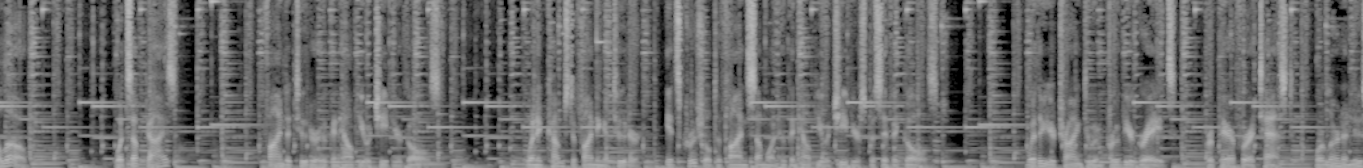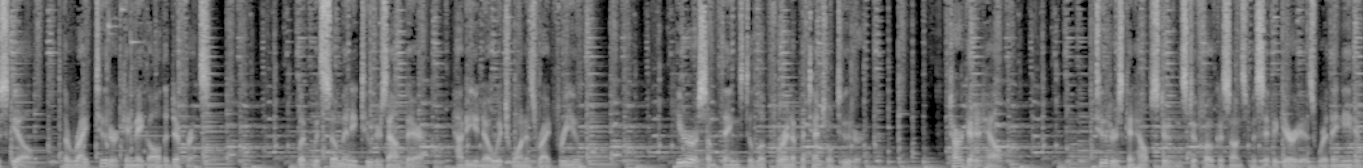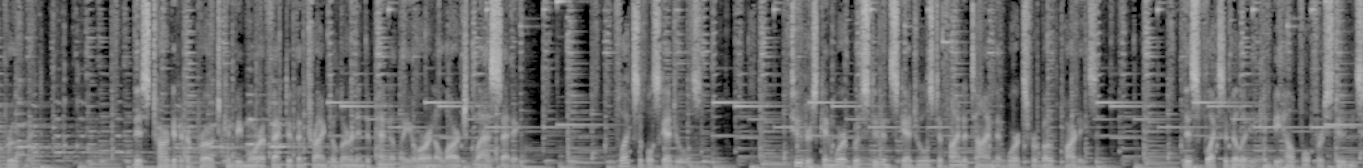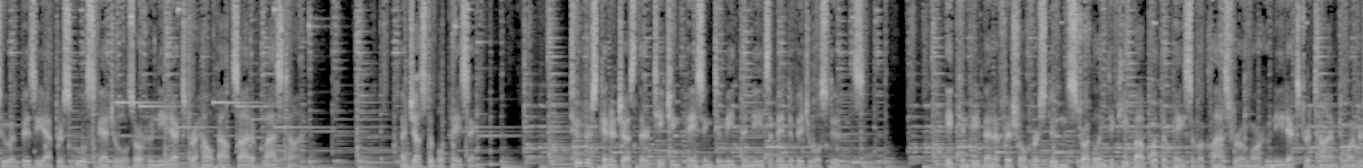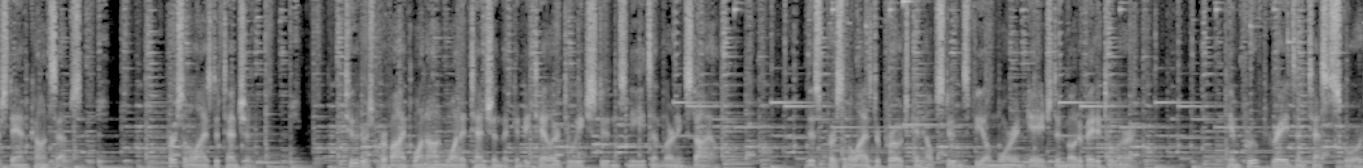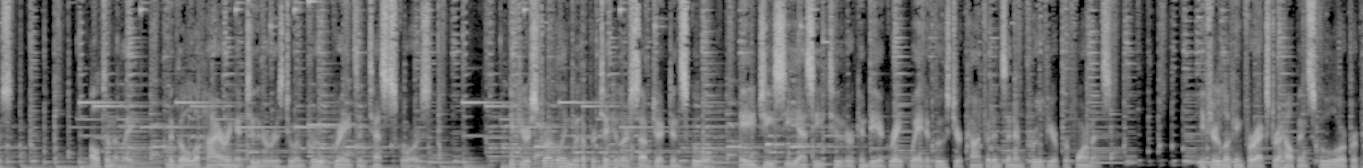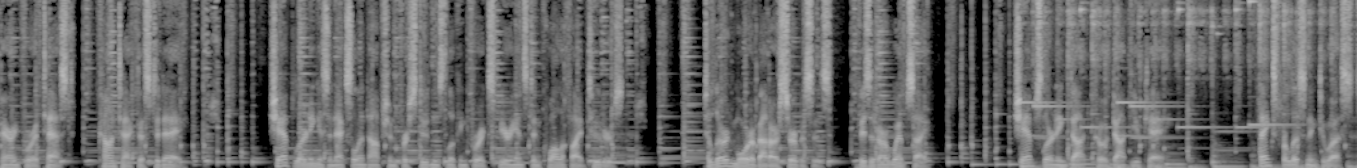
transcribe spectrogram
Hello. What's up, guys? Find a tutor who can help you achieve your goals. When it comes to finding a tutor, it's crucial to find someone who can help you achieve your specific goals. Whether you're trying to improve your grades, prepare for a test, or learn a new skill, the right tutor can make all the difference. But with so many tutors out there, how do you know which one is right for you? Here are some things to look for in a potential tutor. Targeted help. Tutors can help students to focus on specific areas where they need improvement. This targeted approach can be more effective than trying to learn independently or in a large class setting. Flexible schedules. Tutors can work with students' schedules to find a time that works for both parties. This flexibility can be helpful for students who have busy after school schedules or who need extra help outside of class time. Adjustable pacing. Tutors can adjust their teaching pacing to meet the needs of individual students. It can be beneficial for students struggling to keep up with the pace of a classroom or who need extra time to understand concepts. Personalized attention. Tutors provide one on one attention that can be tailored to each student's needs and learning style. This personalized approach can help students feel more engaged and motivated to learn. Improved grades and test scores. Ultimately, the goal of hiring a tutor is to improve grades and test scores. If you're struggling with a particular subject in school, a GCSE tutor can be a great way to boost your confidence and improve your performance. If you're looking for extra help in school or preparing for a test, contact us today. Champs Learning is an excellent option for students looking for experienced and qualified tutors. To learn more about our services, visit our website champslearning.co.uk. Thanks for listening to us.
